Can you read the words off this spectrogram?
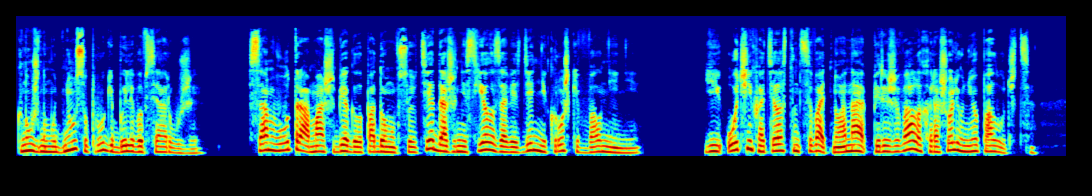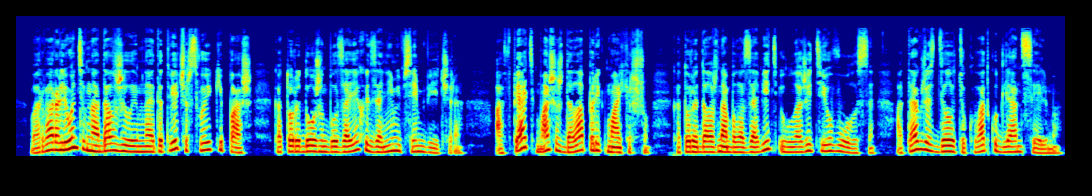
к нужному дню супруги были во всеоружии. С самого утра Маша бегала по дому в суете, даже не съела за весь день ни крошки в волнении. Ей очень хотелось танцевать, но она переживала, хорошо ли у нее получится. Варвара Леонтьевна одолжила им на этот вечер свой экипаж, который должен был заехать за ними в семь вечера — а в пять Маша ждала парикмахершу, которая должна была завить и уложить ее волосы, а также сделать укладку для Ансельма.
